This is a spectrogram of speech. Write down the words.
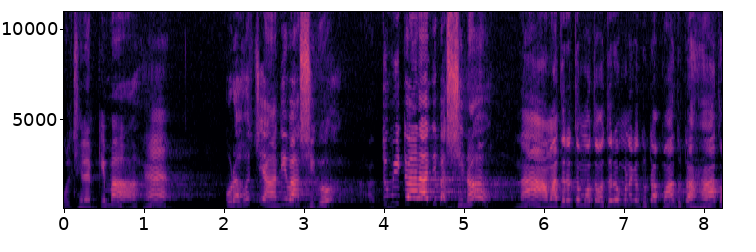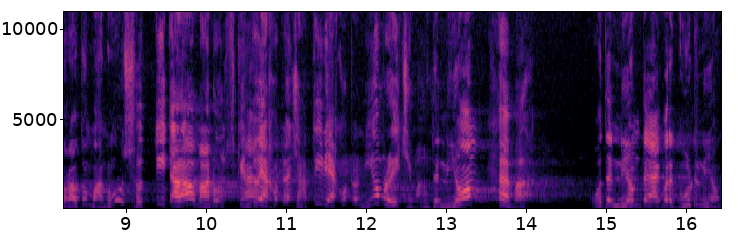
বলছিলাম কি মা হ্যাঁ। ওরা হচ্ছে আদিবাসী গো। তুমি তো আর আদিবাসী নও। না আমাদেরও তো মতো ওদেরও মনে দুটা পা দুটা হাত ওরাও তো মানুষ। সত্যি তারাও মানুষ কিন্তু হ্যাঁ। এখনটা জাতির এখনটা নিয়ম রয়েছে মা। ওদের নিয়ম? হ্যাঁ মা। ওদের নিয়মটা একবার গুড নিয়ম।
